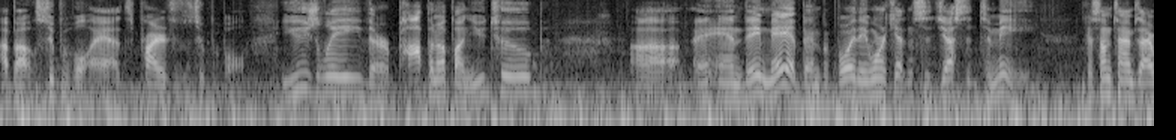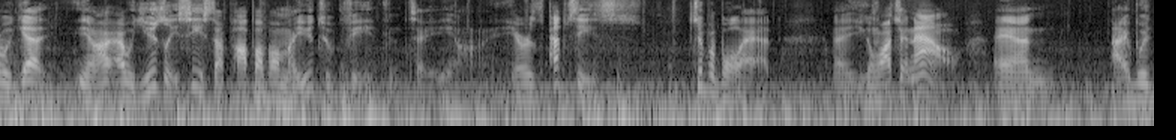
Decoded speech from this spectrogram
about Super Bowl ads prior to the Super Bowl. Usually, they're popping up on YouTube uh, and they may have been, but boy, they weren't getting suggested to me. Because sometimes I would get, you know, I, I, would usually see stuff pop up on my YouTube feed and say, you know, here's Pepsi's Super Bowl ad. Uh, you can watch it now. And I would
